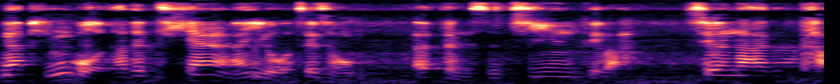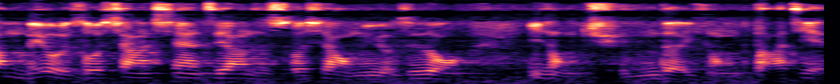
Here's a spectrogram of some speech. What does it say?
你看苹果，它的天然有这种呃粉丝基因，对吧？虽然它它没有说像现在这样子说，像我们有这种一种群的一种搭建，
